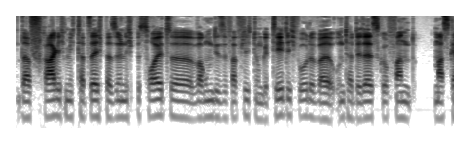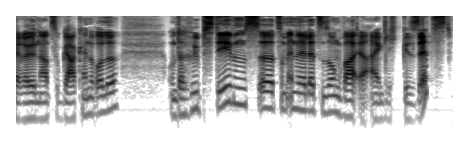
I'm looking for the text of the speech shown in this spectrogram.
Da frage ich mich tatsächlich persönlich bis heute, warum diese Verpflichtung getätigt wurde, weil unter Tedesco fand Mascarell nahezu gar keine Rolle. Unter Hüb Stevens äh, zum Ende der letzten Saison war er eigentlich gesetzt.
